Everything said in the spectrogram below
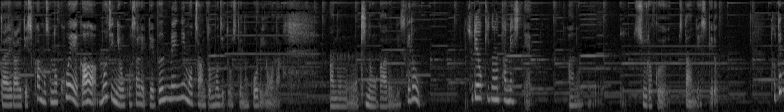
伝えられてしかもその声が文字に起こされて文面にもちゃんと文字として残るようなあの機能があるんですけどそれを昨日試してあの収録したんですけどとても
